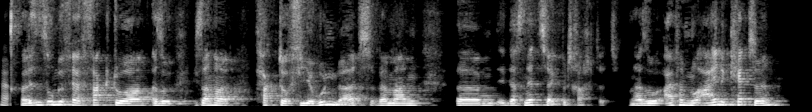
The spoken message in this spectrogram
Ja. Weil es ist ungefähr Faktor, also ich sag mal Faktor 400, wenn man ähm, das Netzwerk betrachtet. Also einfach nur eine Kette.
